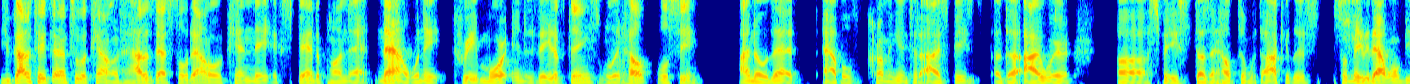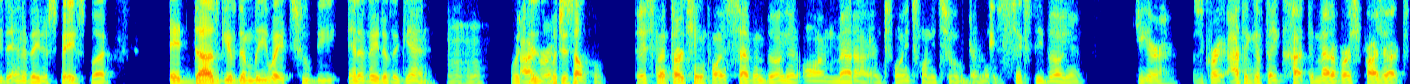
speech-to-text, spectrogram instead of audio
You got to take that into account. How does that slow down, or can they expand upon that? Now, when they create more innovative things, will it Mhm. help? We'll see. I know that Apple coming into the eye space, uh, the eyewear uh, space, doesn't help them with the Oculus. So maybe that won't be the innovative space, but it does give them leeway to be innovative again, Mhm. which I is agree. which is helpful. They spent 13.7 billion on Meta in 2022. They made 60 billion here. It's great. I think if they cut the metaverse project,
